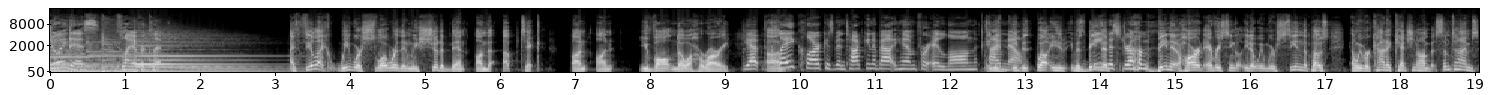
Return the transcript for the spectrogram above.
Enjoy this flyover clip. I feel like we were slower than we should have been on the uptick on on Yuval Noah Harari. Yep. Um, Clay Clark has been talking about him for a long He was- time now. He was, well, he, he was beating, Beating it, this drum. beating it hard every single. You know, we were seeing the post and we were kind of catching on, but sometimes,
